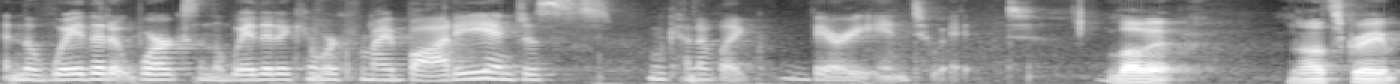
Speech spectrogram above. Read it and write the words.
and the way that it works and the way that it can work for my body. And just, I'm kind of like very into it. Love it. No, that's great.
